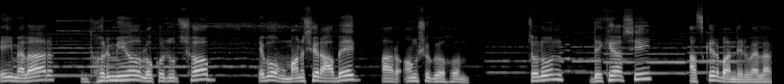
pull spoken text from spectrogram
এই মেলার ধর্মীয় লোকজ উৎসব এবং মানুষের আবেগ আর অংশগ্রহণ। চলুন দেখে আসি আজকের বান্দির মেলা।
